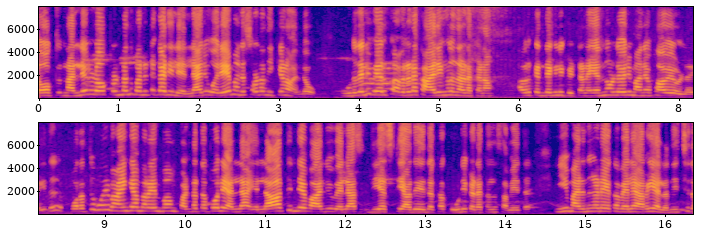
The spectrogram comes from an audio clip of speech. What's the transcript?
ഡോക്ടർ നല്ലൊരു ഡോക്ടർ ഉണ്ടെന്ന് പറഞ്ഞിട്ട് കാര്യമില്ല. എല്ലാവരും ഒരേ മനസ്സോടെ നിൽക്കണമല്ലോ കൂടുതൽ പേർക്ക് അവരുടെ കാര്യങ്ങൾ നടക്കണം. അവർക്ക് എന്തെങ്കിലും കിട്ടണം എന്നുള്ള ഒരു മനോഭാവമേ ഉള്ളൂ. ഇത് പുറത്തു പോയി വാങ്ങിക്കാൻ പറയുമ്പം പണ്ടത്തെ പോലെ അല്ല എല്ലാത്തിന്റെ വാല്യൂ വില ജി എസ് ടി അത് ഇതൊക്കെ കൂടി കിടക്കുന്ന സമയത്ത് ഈ മരുന്നുകളുടെയൊക്കെ വില അറിയാലോ. നിശ്ചിത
